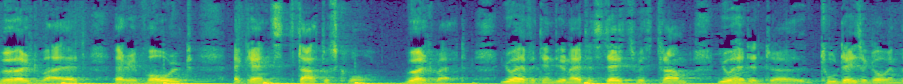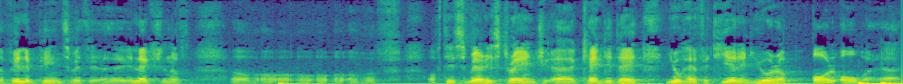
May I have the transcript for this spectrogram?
worldwide a revolt against status quo worldwide. You have it in the United States with Trump. You had it uh, two days ago in the Philippines with the uh, election of, of, of, of, this very strange uh, candidate. You have it here in Europe all over. Uh,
